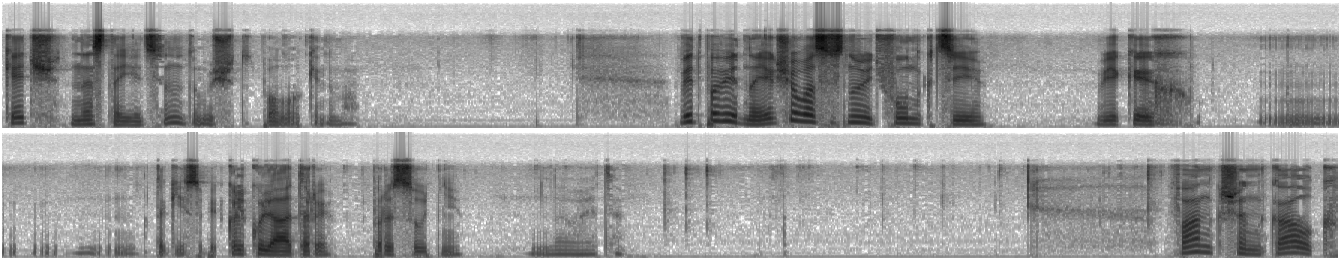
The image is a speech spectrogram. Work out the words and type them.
кетч не стається, ну тому що тут помилки нема. Відповідно, якщо у вас існують функції, в яких такі собі калькулятори присутні. Давайте. Function calc,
